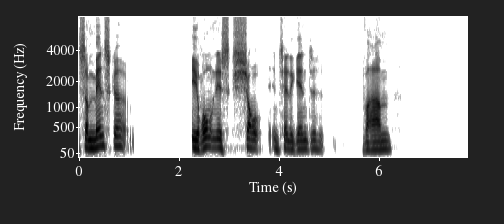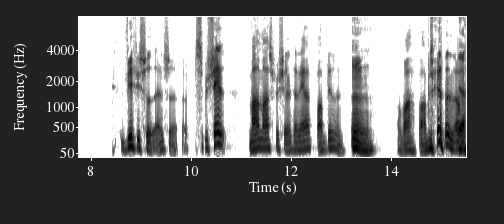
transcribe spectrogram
Som mennesker, ironisk, sjov, intelligente, varme, virkelig sød, altså. Specielt, meget, meget specielt. Han er Bob Dylan. Mm. Og var Bob Dylan. Og ja.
